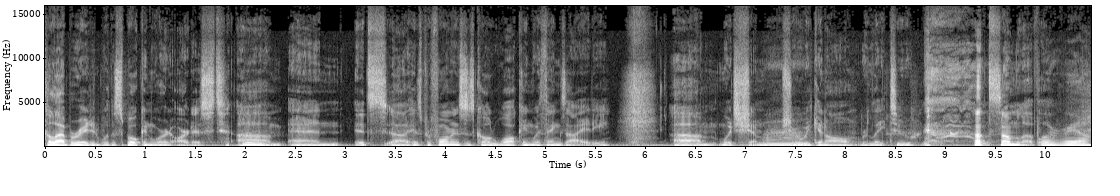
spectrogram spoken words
collaborated with a spoken word artist, um, and it's uh, his performance is called "Walking with Anxiety," um, which I'm sure we can all relate to on some level. For real.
